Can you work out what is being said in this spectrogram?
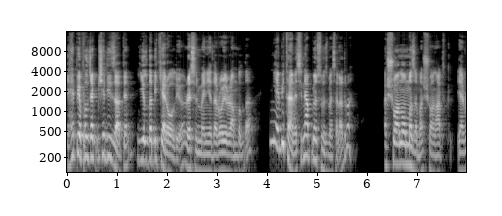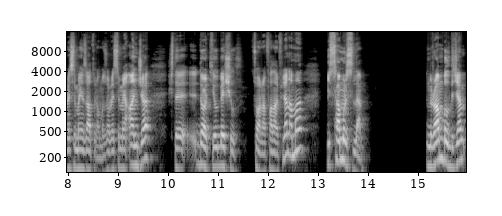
hep yapılacak bir şey değil zaten. Yılda bir kere oluyor WrestleMania'da Royal Rumble'da. Niye bir tanesini yapmıyorsunuz mesela değil mi? Şu an olmaz ama şu an artık. Yani WrestleMania zaten olmaz. O WrestleMania anca işte 4 yıl 5 yıl sonra falan filan ama bir SummerSlam. Şimdi Rumble diyeceğim.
